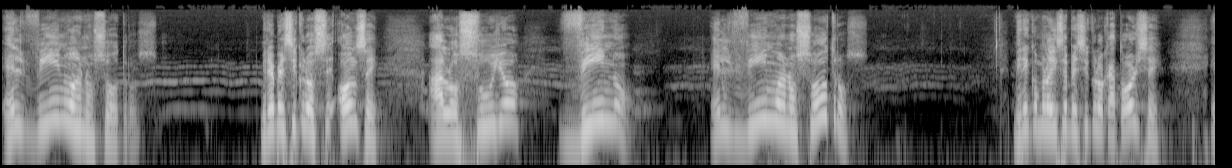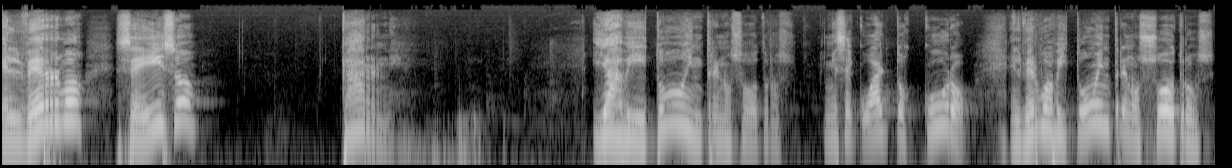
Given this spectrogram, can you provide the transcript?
Él vino a nosotros. Mira el versículo 11. A lo suyo vino. Él vino a nosotros. Miren cómo lo dice el versículo 14. El verbo se hizo carne y habitó entre nosotros, en ese cuarto oscuro. El verbo habitó entre nosotros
